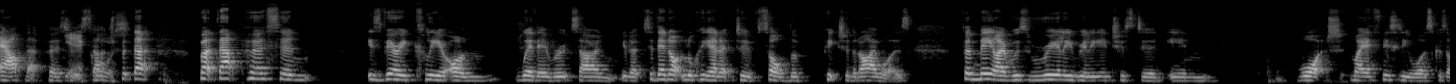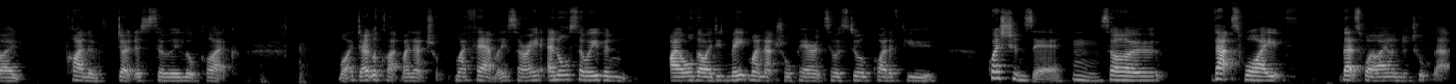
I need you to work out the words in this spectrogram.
out that person Yeah, as such, course. but that, but that person is very clear on where their roots are, and you know, so they're not looking at it to solve the picture that I was. For me, I was really, really interested in what my ethnicity was because I kind of don't necessarily look like. Well, I don't look like my natural, my family, sorry, and also even I, although I did meet my natural parents, there were still quite a few questions there. Mm. So that's why that's why I undertook that.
